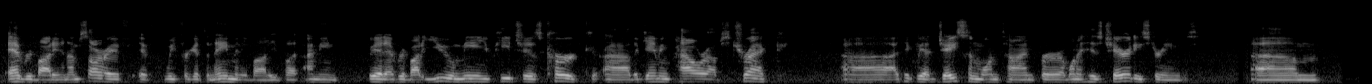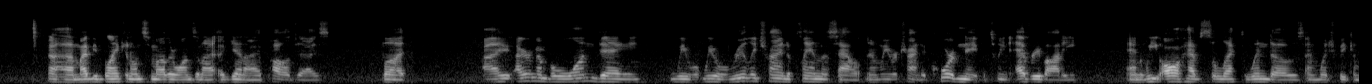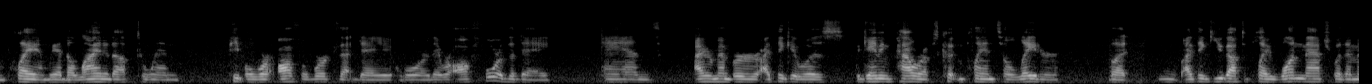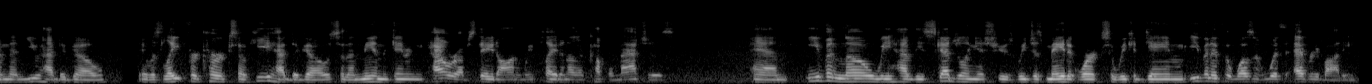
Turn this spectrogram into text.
everybody, and I'm sorry if, if we forget to name anybody, but I mean, we had everybody you, me, Peaches, Kirk, uh, the Gaming Power Ups, Trek. Uh, I think we had Jason one time for one of his charity streams. Um, uh, might be blanking on some other ones, and I again I apologize, but I, I remember one day we were we were really trying to plan this out, and we were trying to coordinate between everybody, and we all have select windows in which we can play, and we had to line it up to when people were off of work that day or they were off for the day, and I remember I think it was the gaming power ups couldn't play until later, but I think you got to play one match with him, and then you had to go. It was late for Kirk, so he had to go. So then me and the gaming power up stayed on, and we played another couple matches. And even though we had these scheduling issues, we just made it work so we could game, even if it wasn't with everybody.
